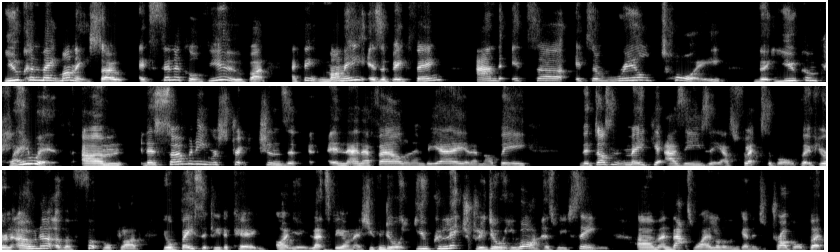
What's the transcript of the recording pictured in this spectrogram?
you can make money. So it's cynical view, but I think money is a big thing. And it's a it's a real toy that you can play with. Um, there's so many restrictions in NFL and NBA and MLB that doesn't make it as easy, as flexible. But if you're an owner of a football club, you're basically the king, aren't you? Let's be honest. You can do what you can literally do what you want, as we've seen, um, and that's why a lot of them get into trouble. But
